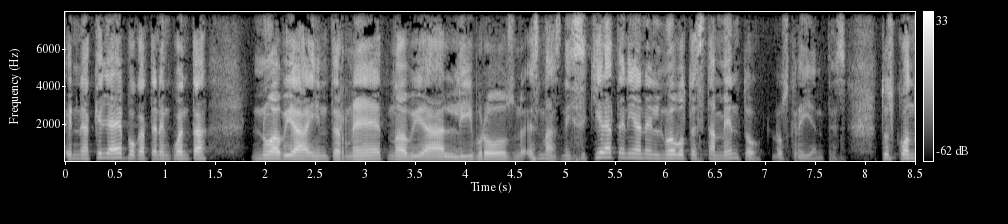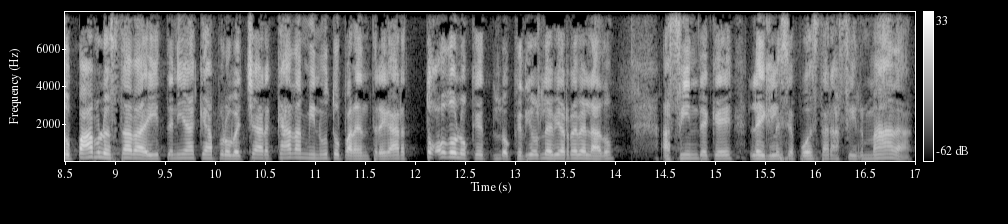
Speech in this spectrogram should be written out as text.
en aquella época, ten en cuenta, no había internet, no había libros, es más, ni siquiera tenían el Nuevo Testamento los creyentes. Entonces, cuando Pablo estaba ahí, tenía que aprovechar cada minuto para entregar todo lo que, lo que Dios le había revelado a fin de que la iglesia pueda estar afirmada.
